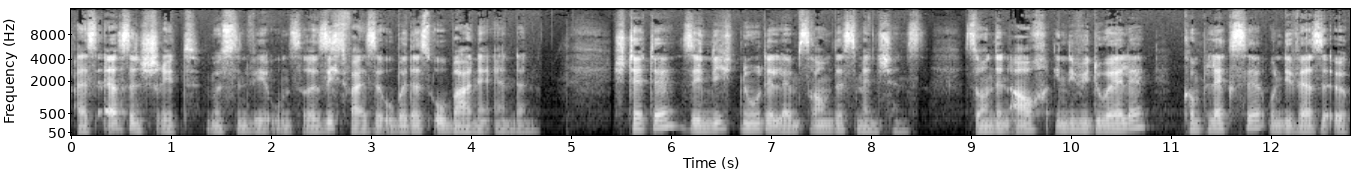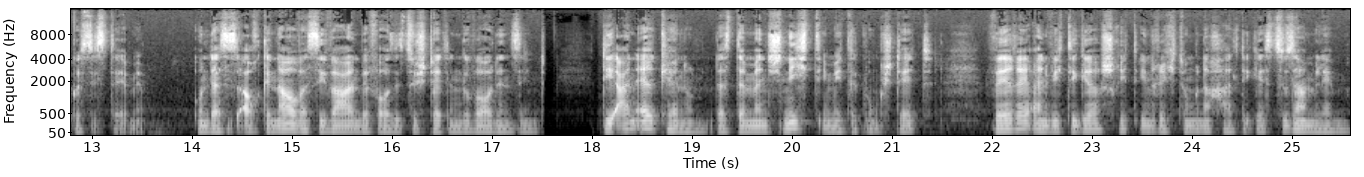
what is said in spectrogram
Als ersten Schritt müssen wir unsere Sichtweise über das Urbane ändern. Städte sind nicht nur der Lebensraum des Menschen, sondern auch individuelle, komplexe und diverse Ökosysteme. Und das ist auch genau, was sie waren, bevor sie zu Städten geworden sind. Die Anerkennung, dass der Mensch nicht im Mittelpunkt steht, wäre ein wichtiger Schritt in Richtung nachhaltiges Zusammenleben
